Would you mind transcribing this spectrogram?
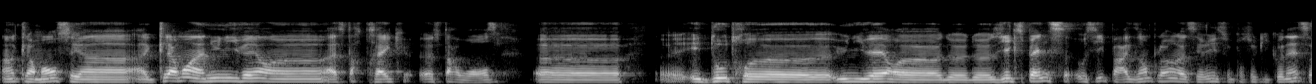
hein, clairement. C'est un, un- clairement un univers euh, à Star Trek, euh, Star Wars euh, et d'autres euh, univers euh, de, The Expanse aussi, par exemple, hein, la série, pour ceux qui connaissent.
